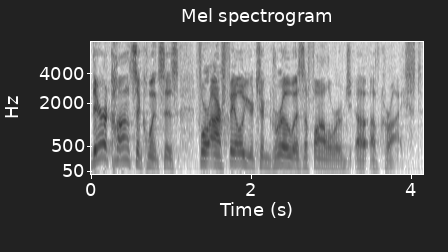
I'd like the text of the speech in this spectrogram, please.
there are consequences for our failure to grow as a follower of, uh, of Christ.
